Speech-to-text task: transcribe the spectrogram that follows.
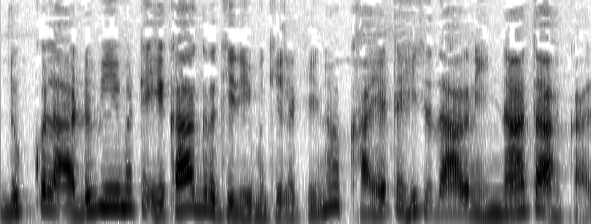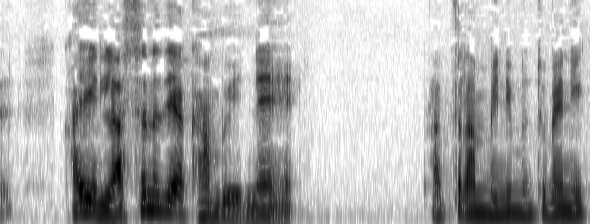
දුක්වල අඩුවීමට ඒකාග්‍ර කිරීම කියලා කියනවා. කයට හිත දාගෙන ඉන්නා තාකල් කයෙන් ලස්සන දෙයක් හම්බ වෙන්නේ නැහැ. රත්තරන් මිනිමුතු මැණික්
